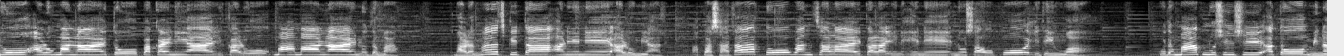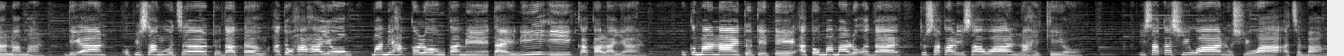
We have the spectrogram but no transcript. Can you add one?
no alumanay to pakai niay ikalu maamanay no demak. Malamat kita anini alumiat. Apa satak to bansalay kala ini ini no saupo itingwa. Udamak nusinsi ato minanaman. Dian, upisangot sa tudatang ato hahayong mamihakalong kami tayo ni i kakalayan. Ukamanay tutiti ato mamalooday to sa kalisawan na hikiyo. Isa kasiwa no siwa at sabang.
